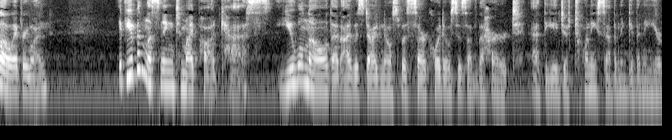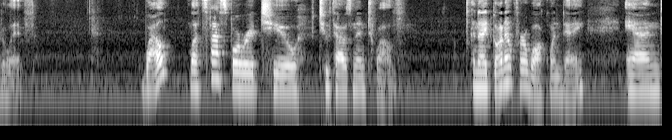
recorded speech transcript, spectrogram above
Hello, everyone. If you've been listening to my podcasts, you will know that I was diagnosed with sarcoidosis of the heart at the age of 27 and given a year to live. Well, let's fast forward to 2012. And I'd gone out for a walk one day and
